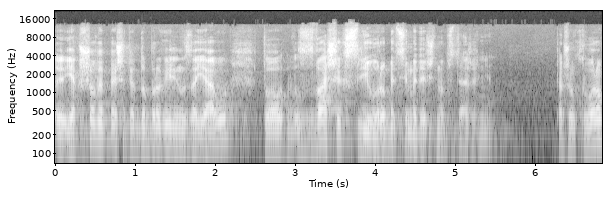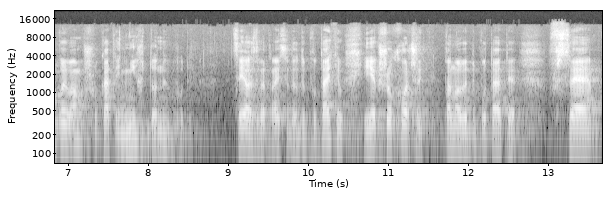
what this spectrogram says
е, якщо ви пишете добровільну заяву, то з ваших слів робиться медичне обстеження. Так що хвороби вам шукати ніхто не буде. Це я звертаюся до депутатів. І якщо хочуть, панове депутати, все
